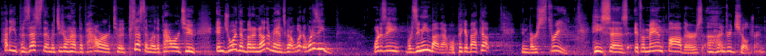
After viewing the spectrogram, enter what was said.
how do you possess them, but you don't have the power to possess them or the power to enjoy them? But another man's got, what, what does he, what does, he, what does he mean by that? We'll pick it back up in verse 3. He says, If a man fathers a hundred children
